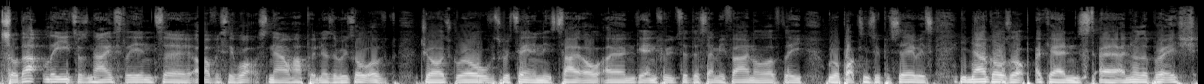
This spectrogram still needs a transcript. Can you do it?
So that leads us nicely into obviously what's now happened as a result of George Groves retaining his title and getting through to the semi final of the World Boxing Super Series. He now goes up against uh, another British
